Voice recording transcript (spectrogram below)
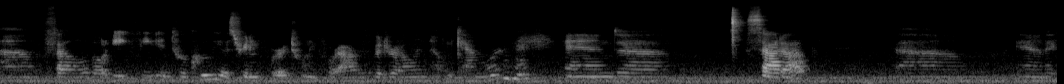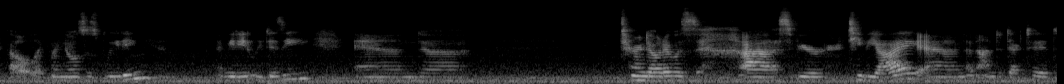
Um, fell about eight feet into a coulee. I was training for 24 hours of adrenaline out in Canmore Mhm. and uh, sat up. Um, and I felt like my nose was bleeding and immediately dizzy. And uh, turned out it was uh, severe TBI and an undetected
